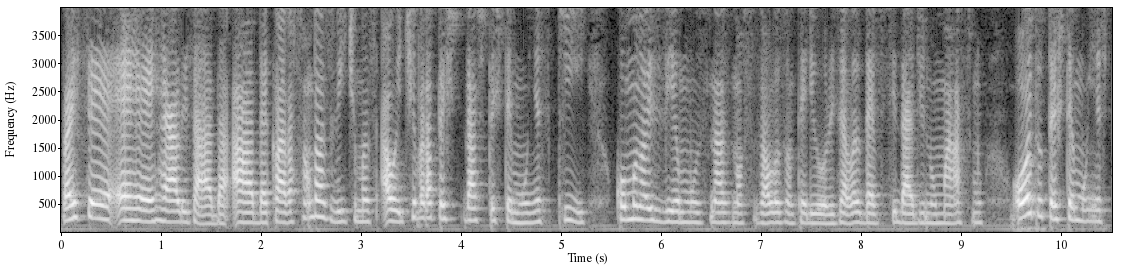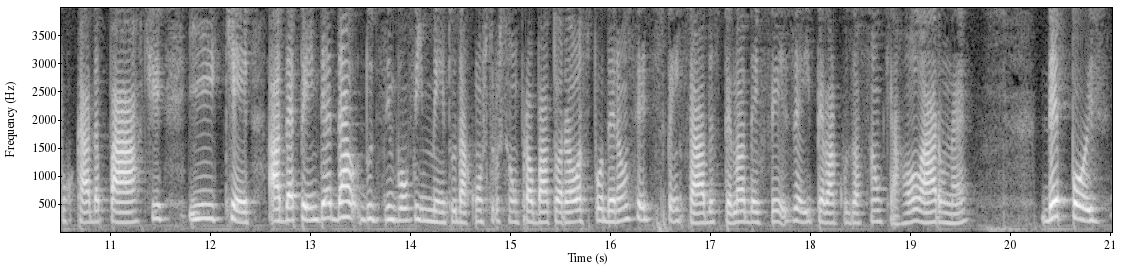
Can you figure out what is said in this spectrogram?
Vai ser é, realizada a declaração das vítimas, a oitiva das testemunhas, que, como nós vimos nas nossas aulas anteriores, ela deve se dar de no máximo oito testemunhas por cada parte, e que, a depender da, do desenvolvimento da construção probatória, elas poderão ser dispensadas pela defesa e pela acusação que arrolaram, né? Depois,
